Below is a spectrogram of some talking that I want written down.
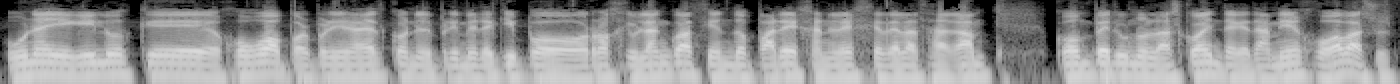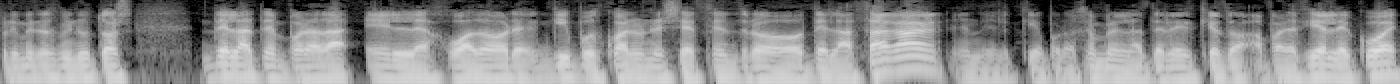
Unai Eguiluz, que jugó por primera vez con el primer equipo rojo y blanco, haciendo pareja en el eje de la zaga con Peruno Lascuente, que también jugaba sus primeros minutos de la temporada el jugador guipuzcoano en ese centro de la zaga, en el que, por ejemplo, en la tele izquierda aparecía Lecue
